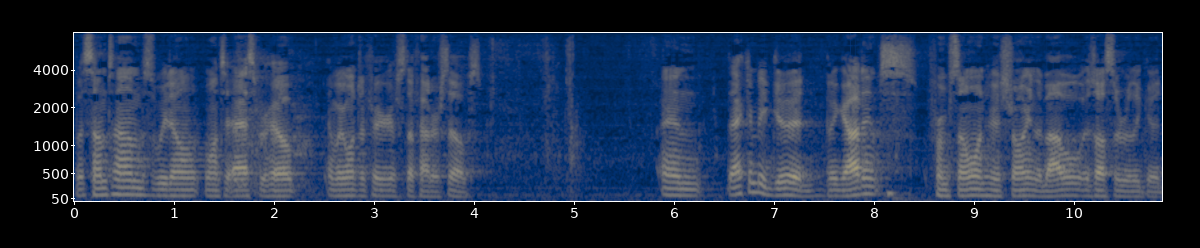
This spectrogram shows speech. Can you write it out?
but sometimes we don't want to ask for help and we want to figure stuff out ourselves. And that can be good, but guidance from someone who is strong in the Bible is also really good.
